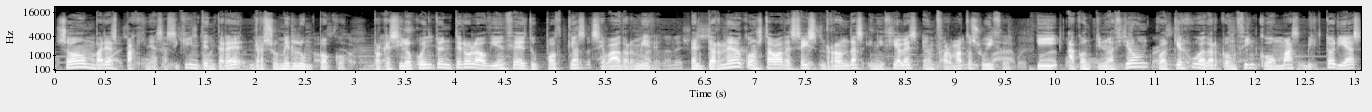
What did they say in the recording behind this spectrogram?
Son varias páginas, así que intentaré resumirlo un poco, porque si lo cuento entero la audiencia de tu podcast se va a dormir. El torneo constaba de seis rondas iniciales en formato suizo, y a continuación cualquier jugador con cinco o más victorias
